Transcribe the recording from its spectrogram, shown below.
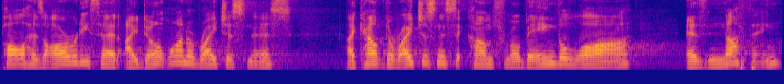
Paul has already said, I don't want a righteousness. I count the righteousness that comes from obeying the law as nothing.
